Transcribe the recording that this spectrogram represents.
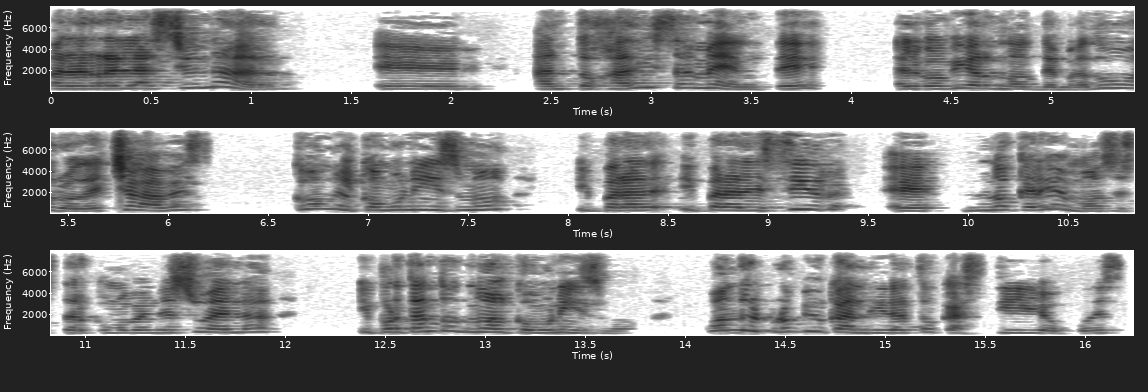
para relacionar eh, antojadizamente el gobierno de Maduro, de Chávez, con el comunismo y para, y para decir no queremos estar como Venezuela y por tanto no al comunismo. Cuando el propio candidato Castillo pues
